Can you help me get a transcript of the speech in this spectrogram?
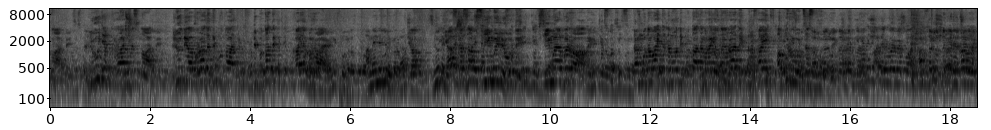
знати. Людям краще знати. Люди обрали депутатів, депутати хай обирають. А ми не люди, так? Я, сказав, всі ми люди, всі ми обирали. Тому давайте дамо депутатам районної ради, хай оберуть заступника. Абсолютно вірний чоловік.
